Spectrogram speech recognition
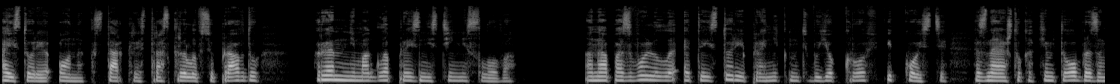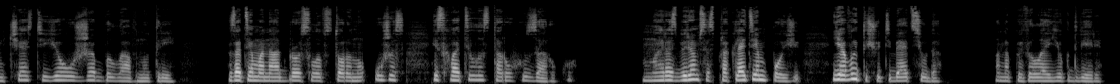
а история Онок Старкрест раскрыла всю правду, Рен не могла произнести ни слова. Она позволила этой истории проникнуть в ее кровь и кости, зная, что каким-то образом часть ее уже была внутри. Затем она отбросила в сторону ужас и схватила старуху за руку. «Мы разберемся с проклятием позже. Я вытащу тебя отсюда». Она повела ее к двери.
